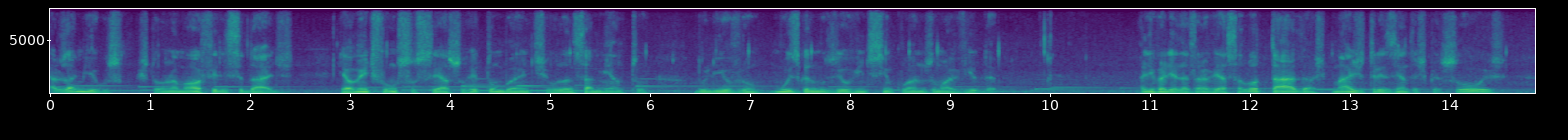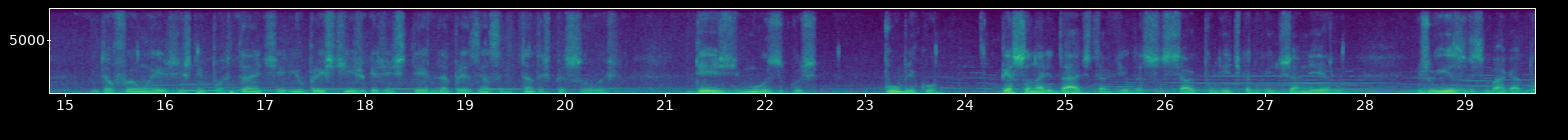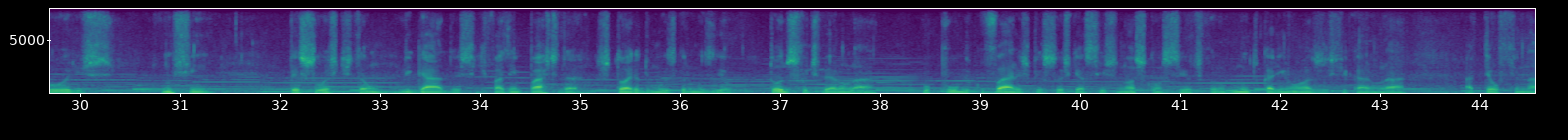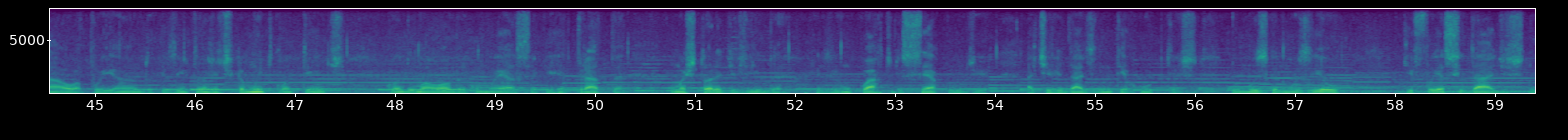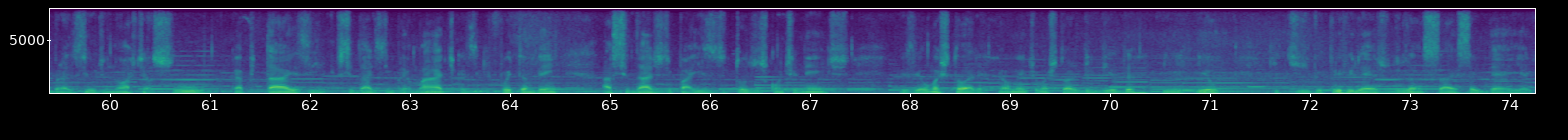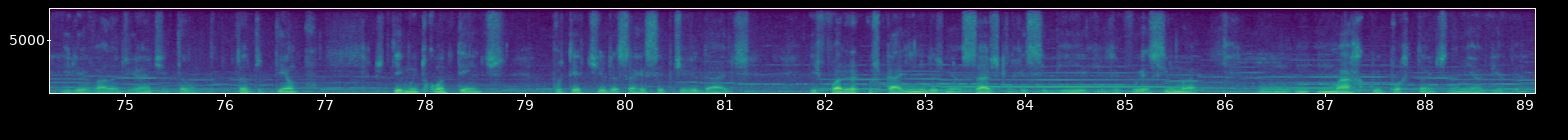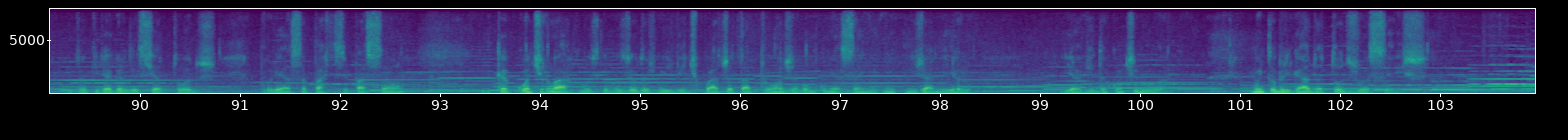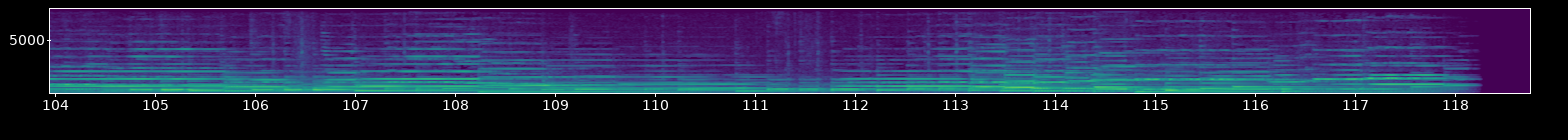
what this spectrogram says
Caros amigos, estou na maior felicidade. Realmente foi um sucesso retumbante o lançamento do livro Música no Museu 25 anos uma vida. A livraria da Travessa lotada, acho que mais de 300 pessoas. Então foi um registro importante e o prestígio que a gente teve da presença de tantas pessoas, desde músicos, público, personalidades da vida social e política do Rio de Janeiro, juízes, desembargadores, enfim, pessoas que estão ligadas, que fazem parte da história do Música no Museu. Todos estiveram lá, o público, várias pessoas que assistem nossos concertos foram muito carinhosos, ficaram lá até o final apoiando. Quer dizer, então a gente fica muito contente quando uma obra como essa, que retrata uma história de vida, quer dizer, um quarto de século de atividades ininterruptas do Música no Museu, que foi as cidades do Brasil de norte a sul, capitais e cidades emblemáticas, e que foi também as cidades de países de todos os continentes. Quer dizer, uma história, realmente uma história de vida, e eu que tive o privilégio de lançar essa ideia e levá-la adiante, então, tanto tempo, fiquei muito contente por ter tido essa receptividade. E fora os carinhos das mensagens que recebi, quer dizer, foi assim uma um, um, marco importante na minha vida. Então eu queria agradecer a todos por essa participação e continuar. Música Museu 2024 já está pronto, já vamos começar em, em, em janeiro e a vida continua. Muito obrigado a todos vocês.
